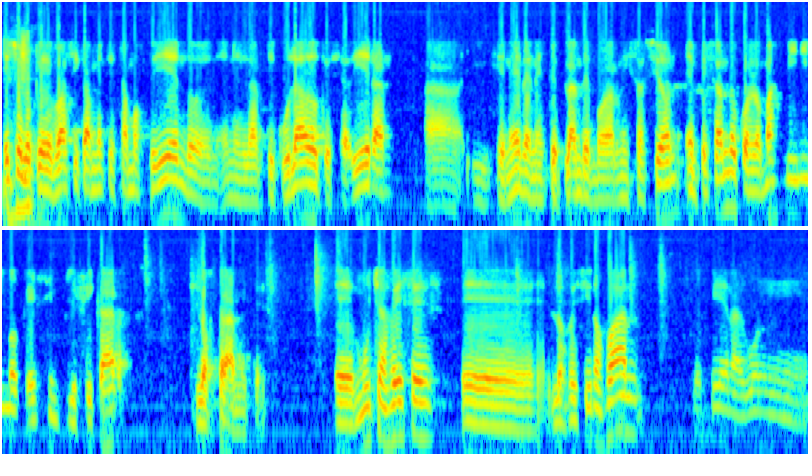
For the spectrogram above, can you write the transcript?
Eso es lo que básicamente estamos pidiendo en, en el articulado, que se adhieran y generen este plan de modernización, empezando con lo más mínimo que es simplificar los trámites. Eh, muchas veces eh, los vecinos van, le piden algún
